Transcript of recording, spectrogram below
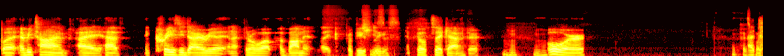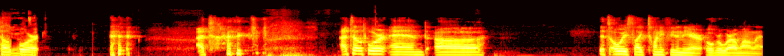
but every time I have crazy diarrhea and I throw up, I vomit like profusely Jesus. and feel sick after. Mhm, mhm. Or I what you teleport. I, t- I teleport and uh, it's always like 20 feet in the air over where I want to land.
